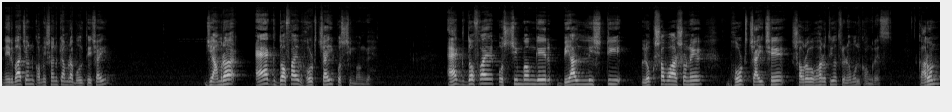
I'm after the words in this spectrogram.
নির্বাচন কমিশনকে আমরা বলতে চাই যে আমরা এক দফায় ভোট চাই পশ্চিমবঙ্গে। এক দফায় পশ্চিমবঙ্গের বিয়াল্লিশটি লোকসভা আসনে ভোট চাইছে সর্বভারতীয় তৃণমূল কংগ্রেস। কারণ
